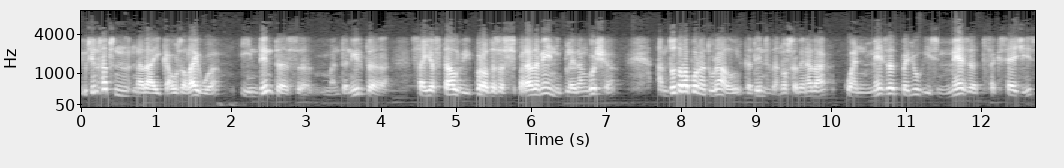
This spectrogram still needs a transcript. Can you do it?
Diu, si no saps nedar i caus a l'aigua i intentes eh, mantenir-te sa i estalvi, però desesperadament i ple d'angoixa, amb tota la por natural que tens de no saber nedar, quan més et belluguis, més et sacsegis,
